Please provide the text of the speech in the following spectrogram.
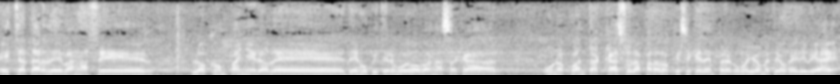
Esta tarde van a hacer los compañeros de, Júpiter Juego, van a sacar unas cuantas cápsulas para los que se queden, pero como yo me tengo que ir de viaje,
